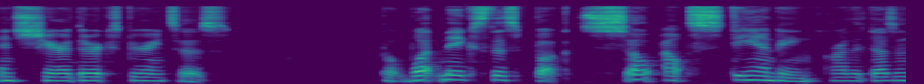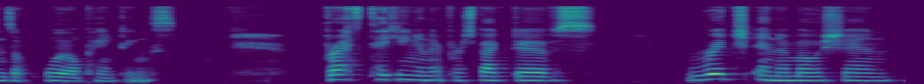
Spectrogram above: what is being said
and shared their experiences. But what makes this book so outstanding are the dozens of oil paintings, breathtaking in their perspectives, rich in emotion,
